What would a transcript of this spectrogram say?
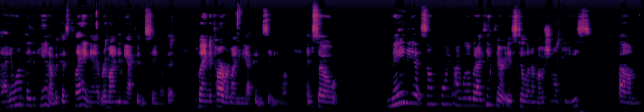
And I didn't want to play the piano because playing it reminded me I couldn't sing with it. Playing guitar reminded me I couldn't sing anymore. And so, maybe at some point I will, but I think there is still an emotional piece. Um,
